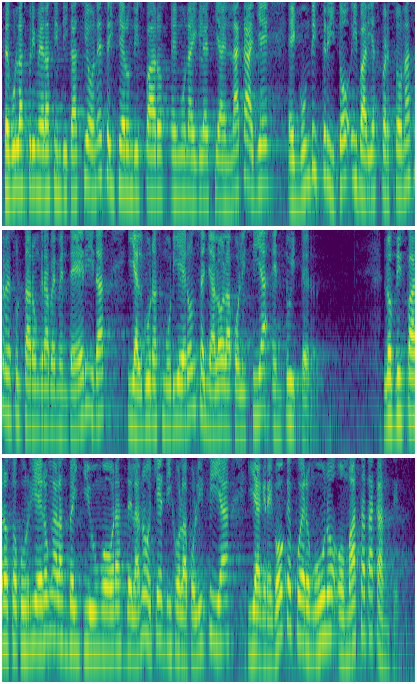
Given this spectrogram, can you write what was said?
Según las primeras indicaciones, se hicieron disparos en una iglesia en la calle, en un distrito, y varias personas resultaron gravemente heridas y algunas murieron, señaló la policía en Twitter. Los disparos ocurrieron a las 21 horas de la noche, dijo la policía, y agregó que fueron uno o más atacantes.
